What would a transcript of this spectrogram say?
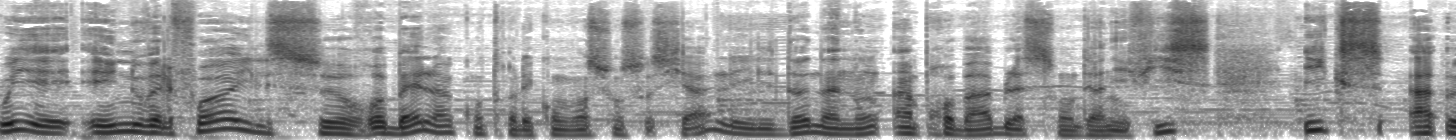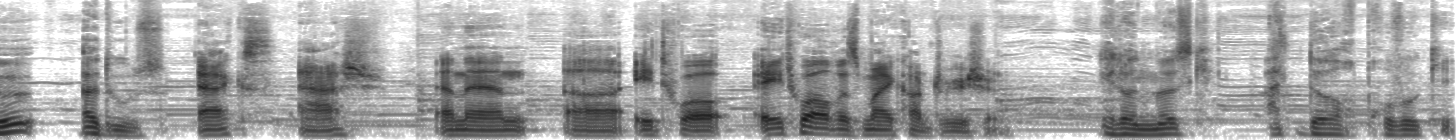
Oui, et, et une nouvelle fois, il se rebelle hein, contre les conventions sociales et il donne un nom improbable à son dernier fils, XAE A12. X, Ash, and then uh, A12. A12 is my contribution. Elon Musk adore provoquer.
